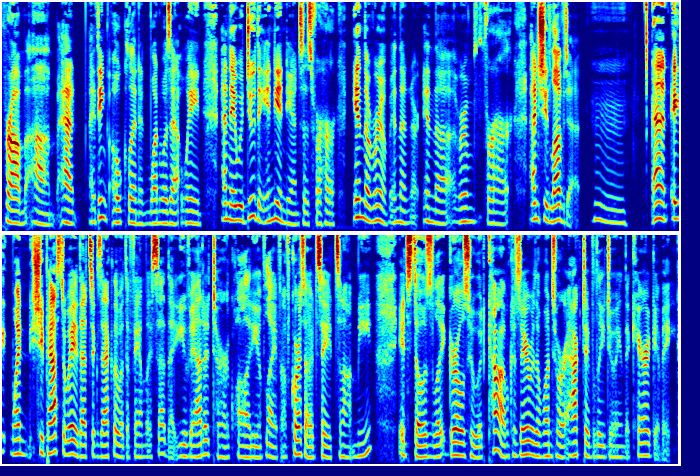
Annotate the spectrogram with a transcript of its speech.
from um, at I think Oakland and one was at Wayne, and they would do the Indian dances for her in the room in the in the room for her, and she loved it. And it, when she passed away, that's exactly what the family said that you've added to her quality of life. Of course, I would say it's not me; it's those like girls who would come because they were the ones who were actively doing the caregiving.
